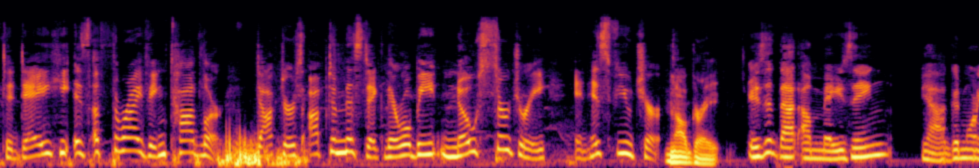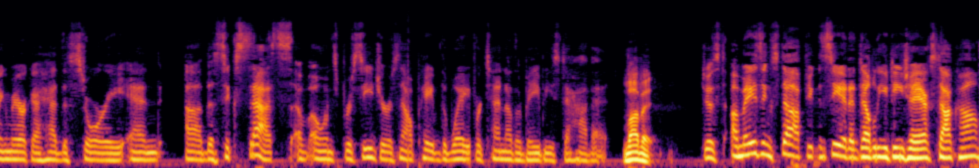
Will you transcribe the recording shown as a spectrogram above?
Today, he is a thriving toddler. Doctors optimistic there will be no surgery in his future. Oh, great. Isn't that amazing? Yeah, Good Morning America had the story, and uh, the success of Owen's procedure has now paved the way for 10 other babies to have it. Love it. Just amazing stuff. You can see it at WDJX.com.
